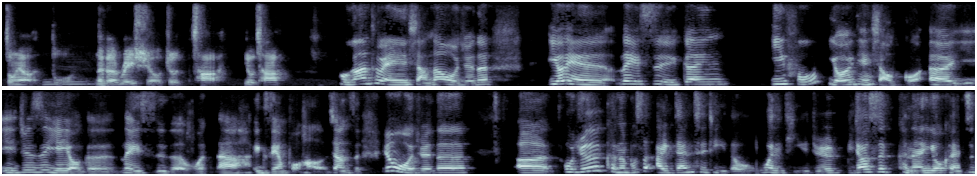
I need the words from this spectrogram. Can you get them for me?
重要很多，那个 ratio 就差有差。我刚刚突然也想到，我觉得有点类似跟。衣服有一点小关，呃，也就是也有个类似的问啊，example 好了，这样子，因为我觉得，呃，我觉得可能不是 identity 的问题，觉得比较是可能有可能是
